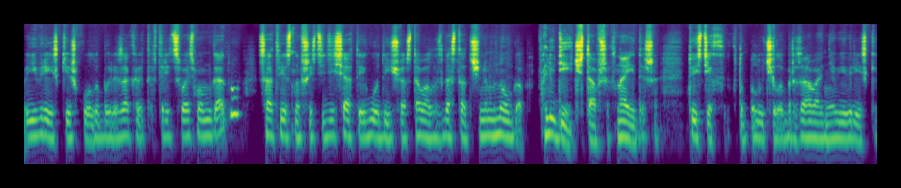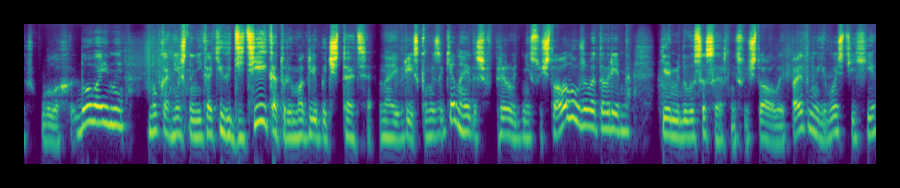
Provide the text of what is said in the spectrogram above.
еврейские школы были закрыты в 1938 году. Соответственно, в 60-е годы еще оставалось достаточно много людей, читавших на идыше, то есть тех, кто получил образование в еврейских школах до войны. Ну, конечно, никаких детей, которые могли бы читать на еврейском языке, на идыше в природе не существовало уже в это время. Я имею в виду в СССР не существовало. И поэтому его стихи,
